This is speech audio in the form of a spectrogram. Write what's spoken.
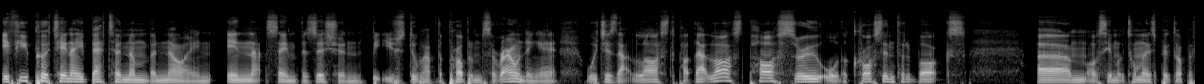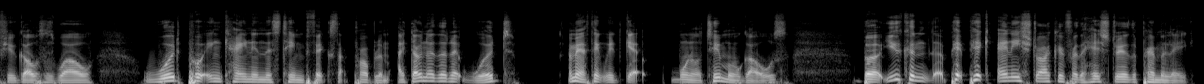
if you put in a better number nine in that same position, but you still have the problem surrounding it, which is that last that last pass through or the cross into the box. Um, obviously, McTominay's picked up a few goals as well. Would putting Kane in this team fix that problem? I don't know that it would. I mean, I think we'd get one or two more goals, But you can uh, pick pick any striker for the history of the Premier League.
